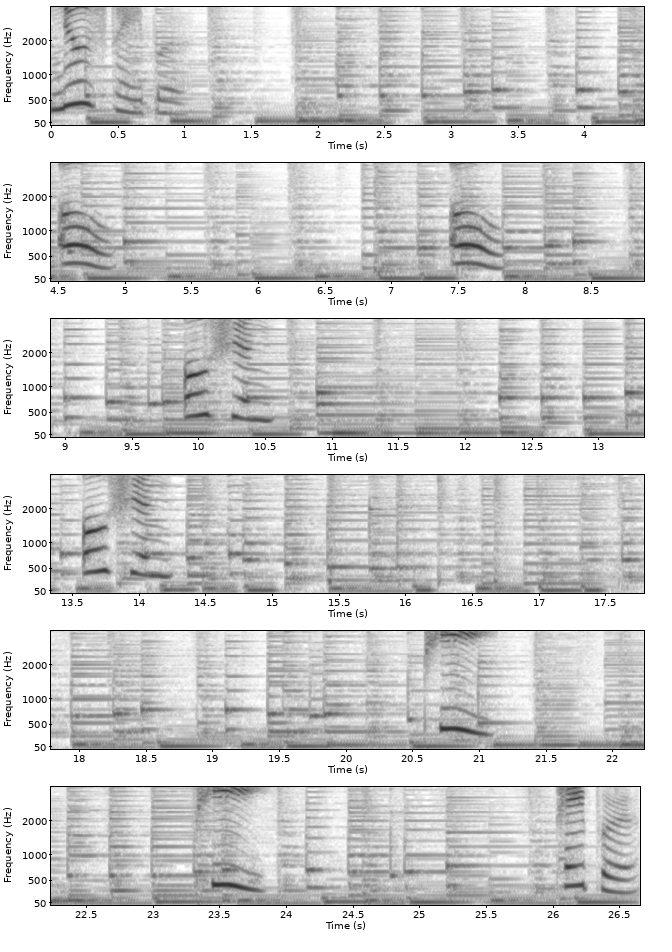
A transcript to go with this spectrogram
Newspaper. O. O. Ocean. Ocean paper.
